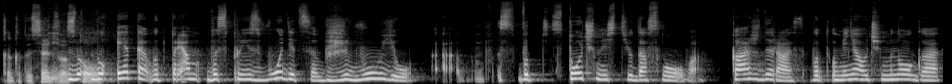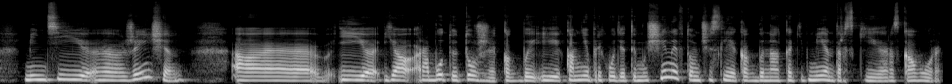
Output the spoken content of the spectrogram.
как это сядь за И- ну- стол. ну, это вот прям воспроизводится вживую, а, вот с точностью до слова. Каждый раз. Вот у меня очень много менти э, женщин, и я работаю тоже, как бы, и ко мне приходят и мужчины, в том числе, как бы на какие-то менторские разговоры.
